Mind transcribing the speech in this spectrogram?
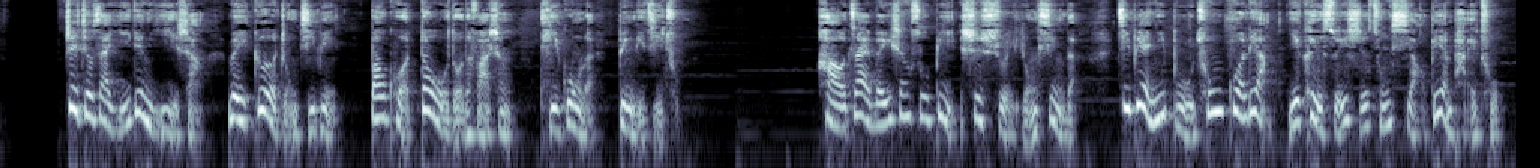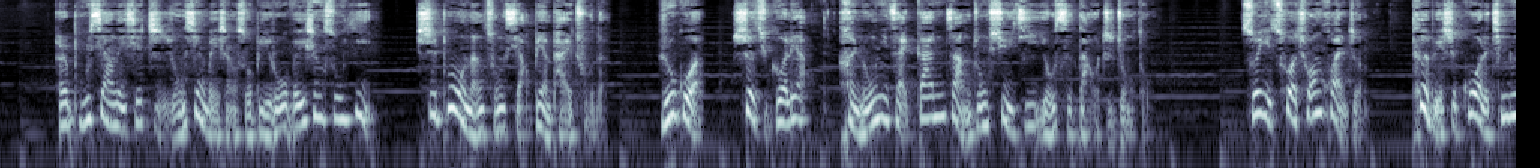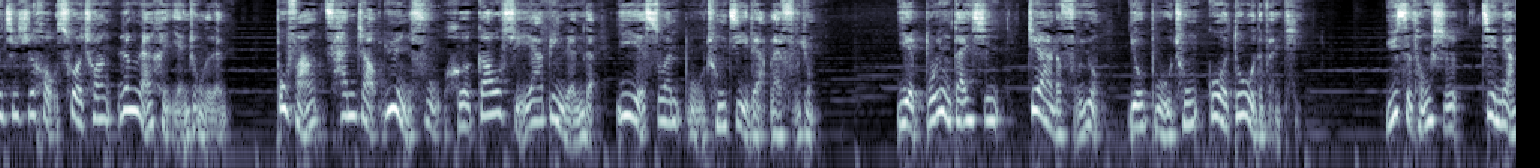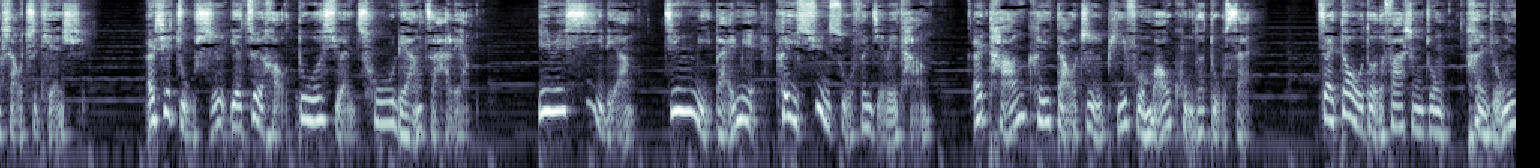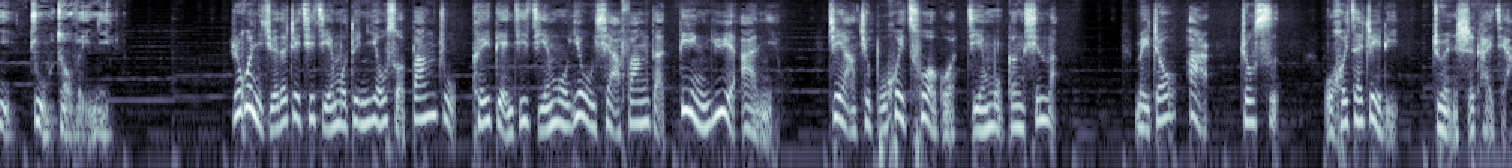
这就在一定意义上为各种疾病，包括痘痘的发生，提供了病理基础。好在维生素 B 是水溶性的。即便你补充过量，也可以随时从小便排出，而不像那些脂溶性维生素，比如维生素 E，是不能从小便排出的。如果摄取过量，很容易在肝脏中蓄积，由此导致中毒。所以，痤疮患者，特别是过了青春期之后，痤疮仍然很严重的人，不妨参照孕妇和高血压病人的叶酸补充剂量来服用，也不用担心这样的服用有补充过度的问题。与此同时，尽量少吃甜食，而且主食也最好多选粗粮杂粮，因为细粮、精米白面可以迅速分解为糖，而糖可以导致皮肤毛孔的堵塞，在痘痘的发生中很容易助纣为虐。如果你觉得这期节目对你有所帮助，可以点击节目右下方的订阅按钮，这样就不会错过节目更新了。每周二、周四，我会在这里准时开讲。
